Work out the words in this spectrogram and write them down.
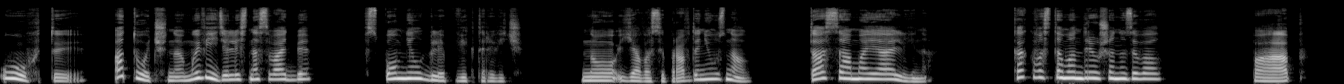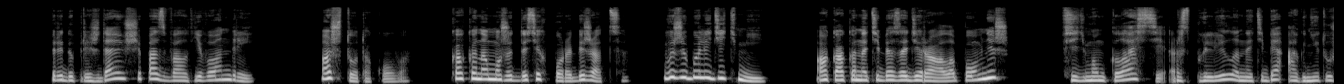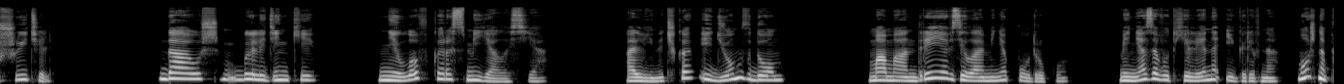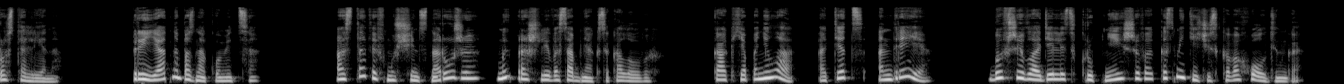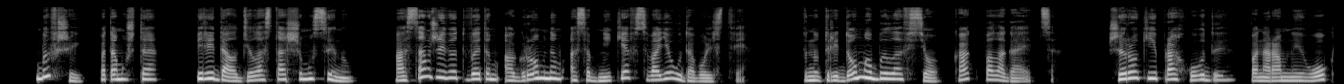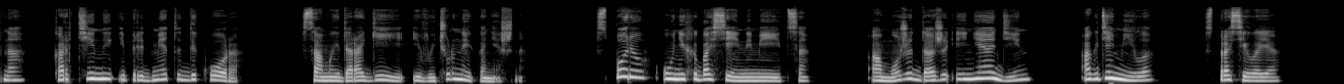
«Ух ты! А точно, мы виделись на свадьбе», — вспомнил Глеб Викторович. «Но я вас и правда не узнал. Та самая Алина. Как вас там Андрюша называл?» «Пап», Предупреждающе позвал его Андрей. «А что такого? Как она может до сих пор обижаться? Вы же были детьми. А как она тебя задирала, помнишь? В седьмом классе распылила на тебя огнетушитель. Да уж, были деньки. Неловко рассмеялась я. «Алиночка, идем в дом». Мама Андрея взяла меня под руку. «Меня зовут Елена Игоревна. Можно просто Лена. Приятно познакомиться». Оставив мужчин снаружи, мы прошли в особняк Соколовых. Как я поняла, отец Андрея — бывший владелец крупнейшего косметического холдинга. Бывший, потому что передал дела старшему сыну, а сам живет в этом огромном особняке в свое удовольствие. Внутри дома было все, как полагается. Широкие проходы, панорамные окна, картины и предметы декора. Самые дорогие и вычурные, конечно. Спорю, у них и бассейн имеется. А может, даже и не один. А где Мила? Спросила я.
